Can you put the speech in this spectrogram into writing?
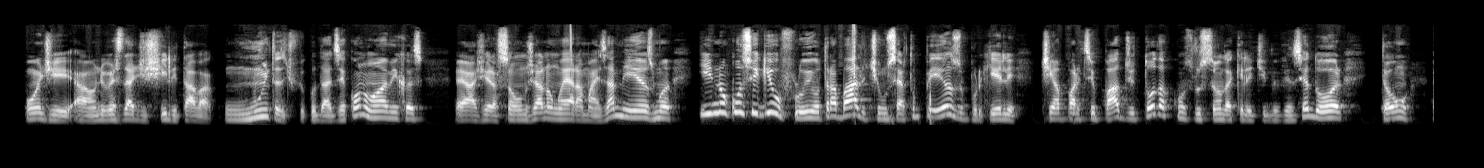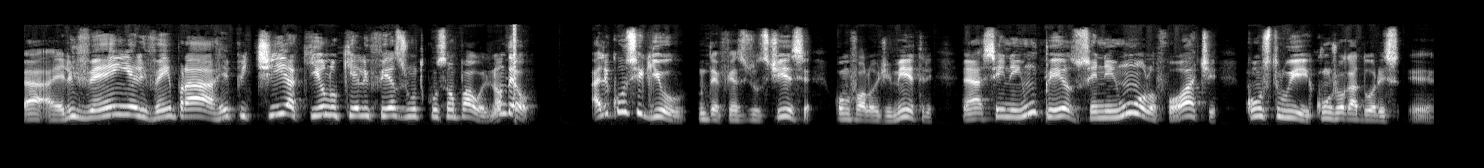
onde a Universidade de Chile estava com muitas dificuldades econômicas, é, a geração já não era mais a mesma e não conseguiu fluir o trabalho. Tinha um certo peso, porque ele tinha participado de toda a construção daquele time vencedor. Então é, ele vem, ele vem para repetir aquilo que ele fez junto com o São Paulo. Não deu. Aí ele conseguiu, no Defesa e Justiça, como falou o Dimitri, né, sem nenhum peso, sem nenhum holofote, construir com jogadores eh,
